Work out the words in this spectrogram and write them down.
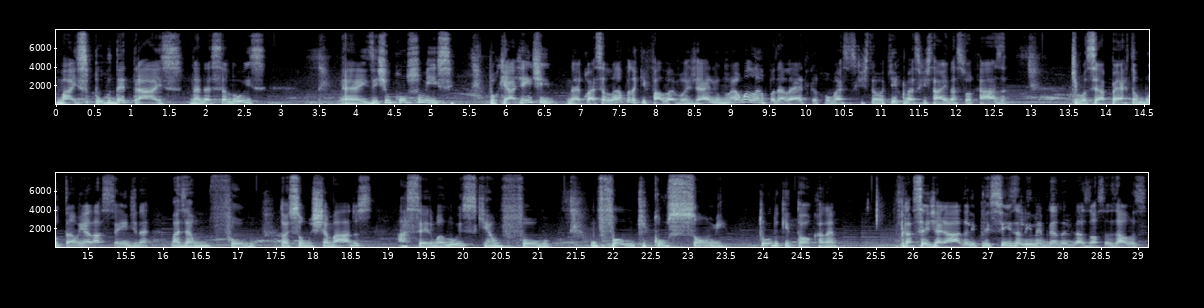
Mas por detrás né, dessa luz é, existe um consumir-se. Porque a gente, né, com essa lâmpada que fala o Evangelho, não é uma lâmpada elétrica como essas que estão aqui, como essa que está aí na sua casa, que você aperta um botão e ela acende, né? Mas é um fogo. Nós somos chamados a ser uma luz que é um fogo, um fogo que consome tudo que toca, né? Para ser gerado, ele precisa, ali lembrando ali das nossas aulas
